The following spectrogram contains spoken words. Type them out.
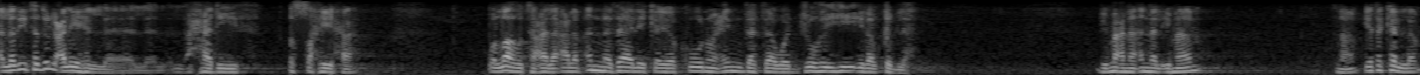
الذي تدل عليه الأحاديث الصحيحة. والله تعالى أعلم أن ذلك يكون عند توجهه إلى القبلة. بمعنى أن الإمام نعم يتكلم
